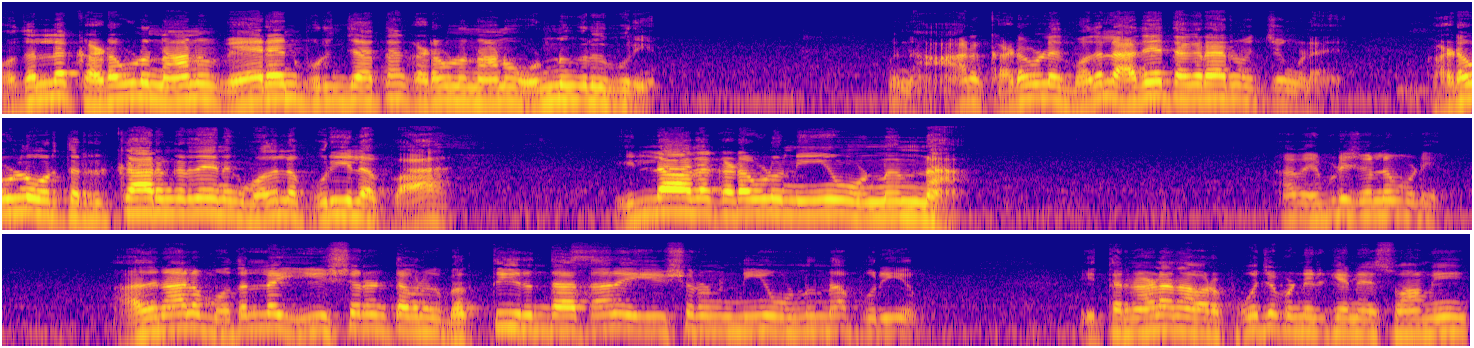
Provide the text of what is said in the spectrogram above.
முதல்ல கடவுளும் நானும் வேறேன்னு புரிஞ்சால் தான் கடவுளும் நானும் ஒன்றுங்கிறது புரியும். நான் கடவுளை முதல்ல அதே தகராறுன்னு வச்சுங்களேன் கடவுள்னு ஒருத்தர் இருக்காருங்கிறதே எனக்கு முதல்ல புரியலப்பா. இல்லாத கடவுளும் நீயும் ஒன்றுன்னா அவன் எப்படி சொல்ல முடியும்? அதனால் முதல்ல ஈஸ்வரன்ட்டு அவனுக்கு பக்தி இருந்தால் தானே ஈஸ்வரன் நீயும் ஒன்றுன்னா புரியும். இத்தனை நாளாக நான் அவரை பூஜை பண்ணியிருக்கேனே சுவாமி.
